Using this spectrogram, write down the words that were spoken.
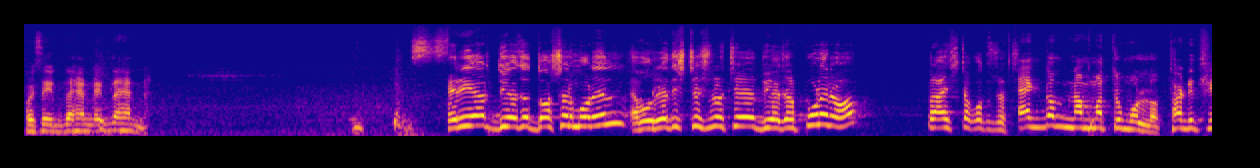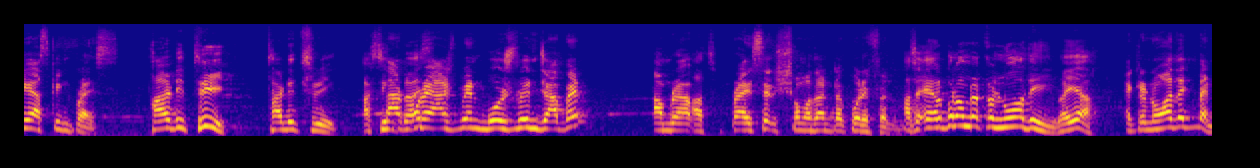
হয়েছে এটা দেখেন এটা দেখেন। না হেরিয়ার দুই হাজার দশের মডেল এবং রেজিস্ট্রেশন হচ্ছে দুই হাজার পনেরো। প্রাইসটা কত যাচ্ছে একদম নামমাত্র মূল্য thirty three asking price thirty three thirty three তারপরে আসবেন বসবেন যাবেন আমরা আচ্ছা। প্রাইসের সমাধানটা করে ফেলব। আচ্ছা এরপর আমরা একটা নোয়া দিই ভাইয়া। একটা নোয়া দেখবেন?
